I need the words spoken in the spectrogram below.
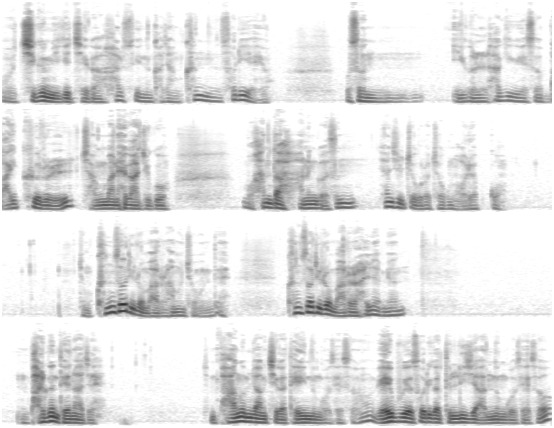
어, 지금 이게 제가 할 수 있는 가장 큰 소리예요. 우선 이걸 하기 위해서 마이크를 장만해 가지고 뭐 한다 하는 것은 현실적으로 조금 어렵고 좀 큰 소리로 말을 하면 좋은데 큰 소리로 말을 하려면 밝은 대낮에 좀 방음 장치가 돼 있는 곳에서 외부의 소리가 들리지 않는 곳에서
